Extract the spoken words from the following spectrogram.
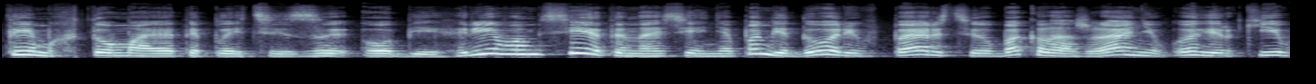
тим, хто має теплиці з обігрівом, сіяти насіння помідорів, перцю, баклажанів, огірків,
